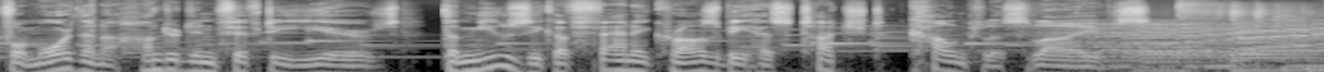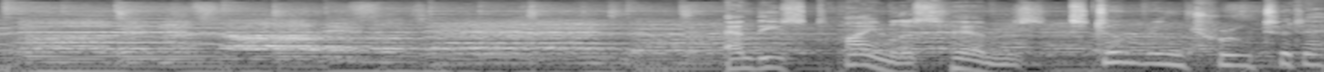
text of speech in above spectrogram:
For more than 150 years, the music of Fanny Crosby has touched countless lives. And these timeless hymns still ring true today.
